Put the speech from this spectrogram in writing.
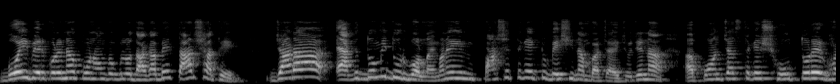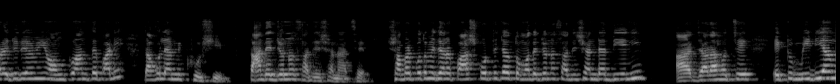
বই বের করে নাও, কোন অঙ্কগুলো দাগাবে। তার সাথে যারা একদমই দুর্বল নয় মানে পাশের থেকে একটু বেশি নাম্বার চাইছো যে না পঞ্চাশ থেকে সত্তরের ঘরে যদি আমি অঙ্ক আনতে পারি, তাহলে আমি খুশি। তাদের জন্য সাজেশন আছে। সবার প্রথমে যারা পাশ করতে চাও, তোমাদের জন্য সাজেশনটা দিয়ে নিই। আর যারা হচ্ছে একটু মিডিয়াম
